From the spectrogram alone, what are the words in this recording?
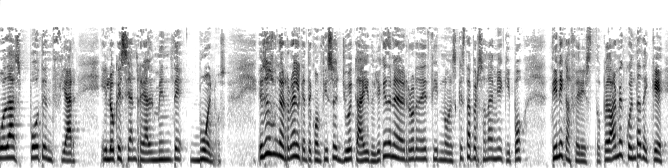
puedas potenciar en lo que sean realmente buenos. Eso es un error en el que te confieso yo he caído. Yo he quedado en el error de decir, no, es que esta persona de mi equipo tiene que hacer esto, pero darme cuenta de que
